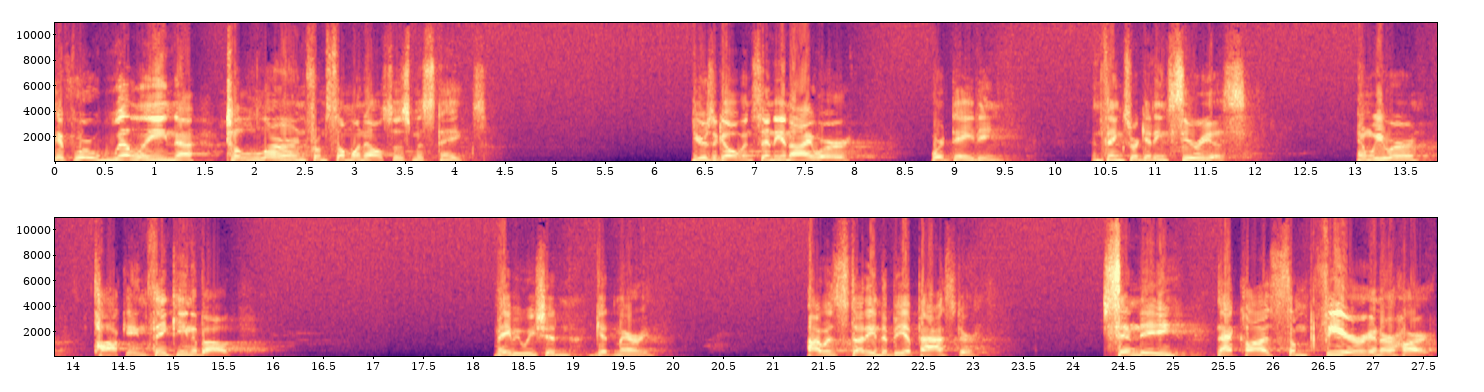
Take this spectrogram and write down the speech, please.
if we're willing uh, to learn from someone else's mistakes. Years ago, when Cindy and I were, were dating and things were getting serious, and we were talking, thinking about maybe we should get married. I was studying to be a pastor. Cindy, that caused some fear in her heart.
